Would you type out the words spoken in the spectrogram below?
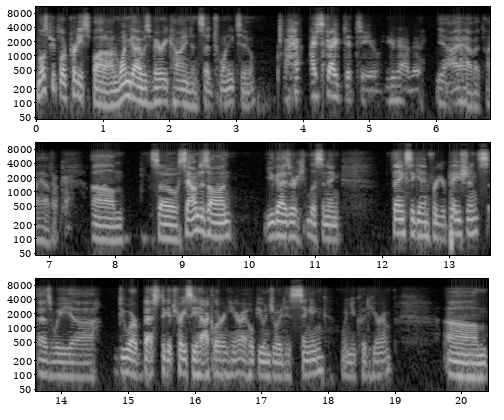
Most people are pretty spot on. One guy was very kind and said 22. I skyped it to you. You have it. Yeah, I have it. I have it. Okay. Um, so sound is on. You guys are listening. Thanks again for your patience as we uh, do our best to get Tracy Hackler in here. I hope you enjoyed his singing when you could hear him. Um,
